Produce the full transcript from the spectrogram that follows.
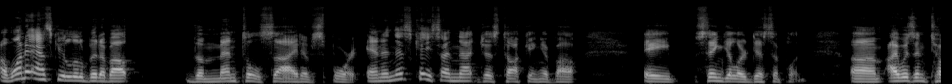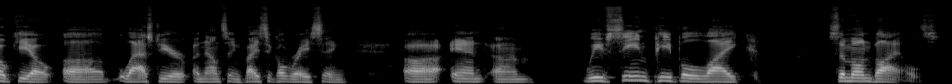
I want to ask you a little bit about the mental side of sport, and in this case, I'm not just talking about a singular discipline. Um, I was in Tokyo uh, last year announcing bicycle racing, uh, and um, we've seen people like Simone Biles,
